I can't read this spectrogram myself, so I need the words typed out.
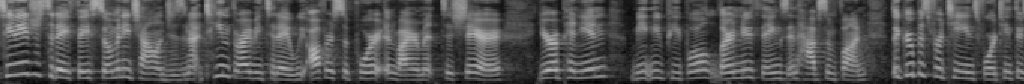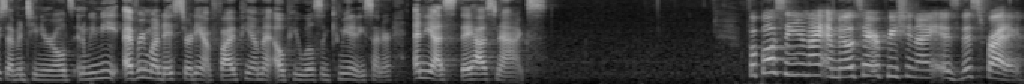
Teenagers today face so many challenges, and at Teen Thriving Today, we offer support environment to share your opinion, meet new people, learn new things, and have some fun. The group is for teens 14 through 17 year olds, and we meet every Monday starting at 5 p.m. at LP Wilson Community Center. And yes, they have snacks. Football Senior Night and Military Appreciation Night is this Friday.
